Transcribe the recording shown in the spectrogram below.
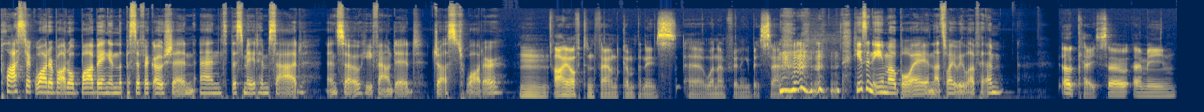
plastic water bottle bobbing in the Pacific Ocean, and this made him sad. And so he founded Just Water. Hmm. I often found companies uh, when I'm feeling a bit sad. He's an emo boy, and that's why we love him. Okay. So I mean,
